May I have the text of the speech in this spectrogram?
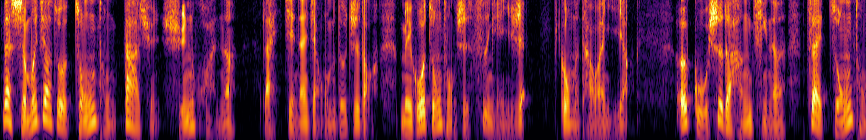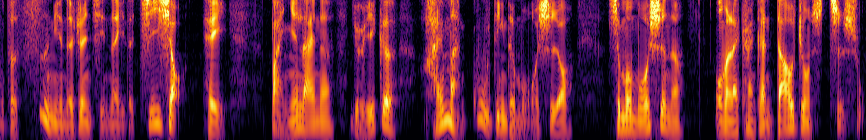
那什么叫做总统大选循环呢？来，简单讲，我们都知道，美国总统是四年一任，跟我们台湾一样。而股市的行情呢，在总统这四年的任期内的绩效，嘿，百年来呢，有一个还蛮固定的模式哦。什么模式呢？我们来看看 Dow Jones 指数，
